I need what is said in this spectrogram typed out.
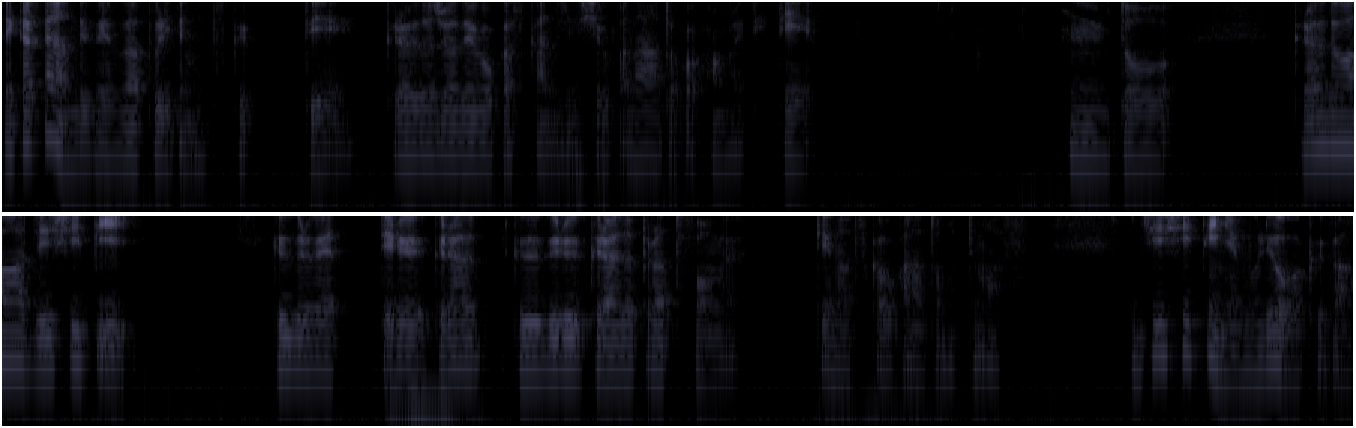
せっかくなんで Web アプリでも作ってクラウド上で動かす感じにしようかなとか考えていて。うんとクラウドは GCP Google がやってるクラ Google クラウドプラットフォームっていうのを使おうかなと思ってます。GCP には無料枠があっ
